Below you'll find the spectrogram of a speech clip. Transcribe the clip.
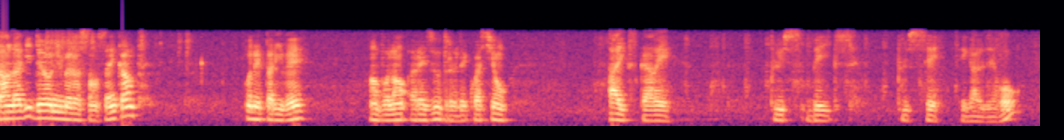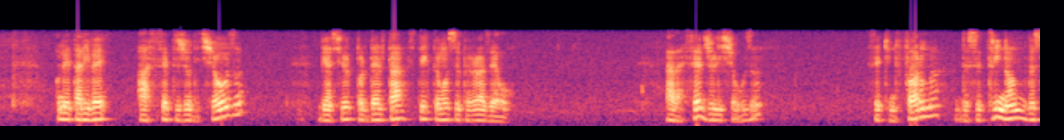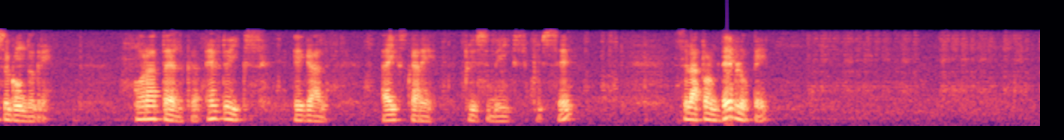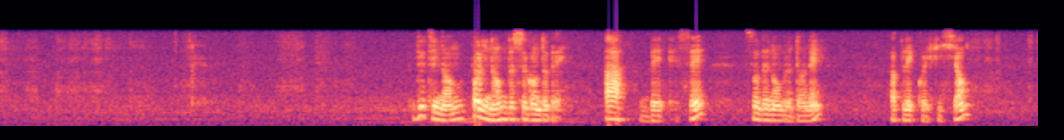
Dans la vidéo numéro 150, on est arrivé en voulant résoudre l'équation ax carré plus bx plus c égale 0. On est arrivé à cette jolie chose, bien sûr pour delta strictement supérieur à 0. Alors, cette jolie chose, c'est une forme de ce trinôme de second degré. On rappelle que f de x égale ax carré plus bx plus c, c'est la forme développée du trinôme polynôme de second degré. a, b et c sont des nombres donnés, appelés coefficients,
